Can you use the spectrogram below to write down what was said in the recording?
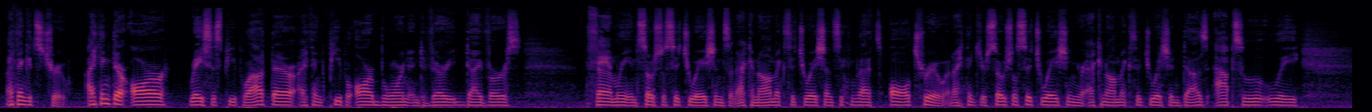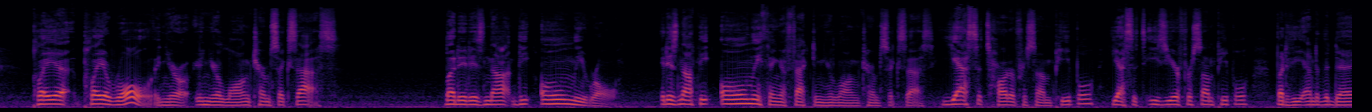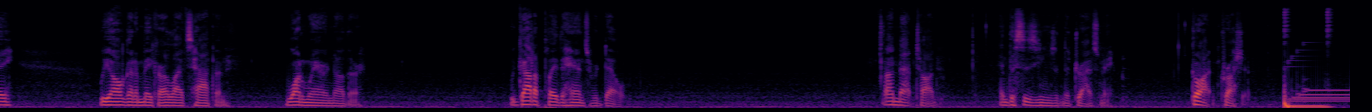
I think it's true. I think there are racist people out there. I think people are born into very diverse family and social situations and economic situations. I think that's all true. And I think your social situation, your economic situation does absolutely play a play a role in your in your long-term success. But it is not the only role. It is not the only thing affecting your long term success. Yes, it's harder for some people. Yes, it's easier for some people. But at the end of the day, we all got to make our lives happen one way or another. We got to play the hands we're dealt. I'm Matt Todd, and this is the engine that drives me. Go out and crush it.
